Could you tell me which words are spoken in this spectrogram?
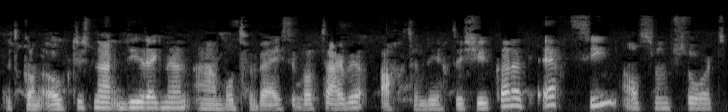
Het kan ook dus naar, direct naar een aanbod verwijzen wat daar weer achter ligt. Dus je kan het echt zien als een soort,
